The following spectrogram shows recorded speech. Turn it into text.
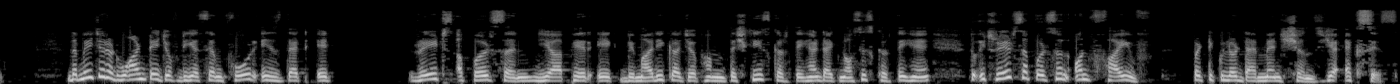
The major advantage of D S M four is that it rates a person یا پھر ایک بیماری کا جب ہم تشخیص کرتے ہیں ڈائگنوس کرتے ہیں، تو it rates a person on five particular dimensions یا ایکسس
